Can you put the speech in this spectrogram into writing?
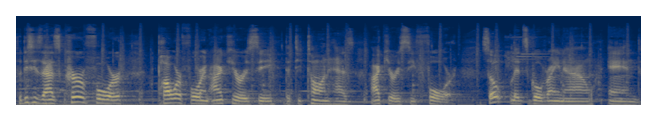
So this is as curve 4, power 4, and accuracy. The Titan has accuracy 4. So let's go right now and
